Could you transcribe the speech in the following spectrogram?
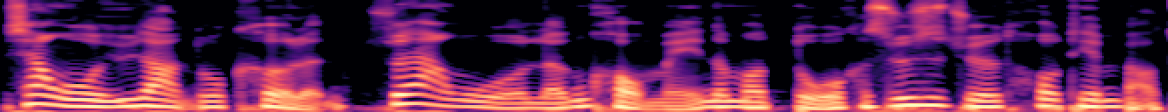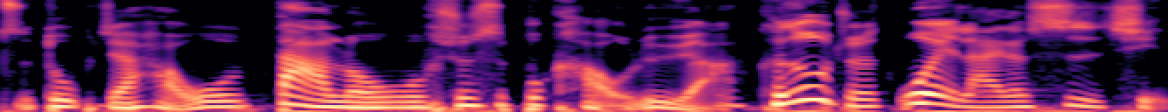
像我遇到很多客人，虽然我人口没那么多，可是就是觉得透天保值度比较好。我大楼我就是不考虑啊。可是我觉得未来的事情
